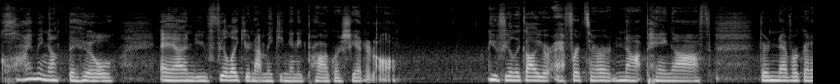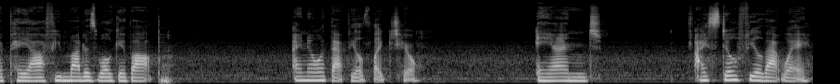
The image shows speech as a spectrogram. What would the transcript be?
climbing up the hill and you feel like you're not making any progress yet at all. You feel like all your efforts are not paying off. They're never going to pay off. You might as well give up. I know what that feels like too. And I still feel that way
